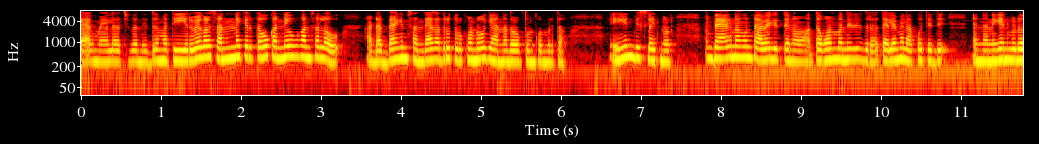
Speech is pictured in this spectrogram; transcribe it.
ಬ್ಯಾಗ್ ಮೇಲೆ ಹಚ್ಚಿ ಬಂದಿದ್ದು. ಮತ್ತೆ ಈ ಇರುವೆಗಳು ಸಣ್ಣಕ್ಕಿರ್ತಾವು ಕಣ್ಣಿಗೂ ಕನ್ಸಲ್ಲ ಅವು ಆ ಡಬ್ಬ್ಯಾಗಿನ ಸಂಧ್ಯಾಗಾದರೂ ತುರ್ಕೊಂಡು ಹೋಗಿ ಅನ್ನದೊಳಗೆ ತುಂಬ್ಕೊಂಡ್ಬಿಡ್ತಾವೆ. ಏನು ಬಿಸ್ಲೈತೆ ನೋಡಿ. ಬ್ಯಾಗ್ನಾಗ ಒಂದು ಟಾವೆಲ್ ಇತ್ತೆ ನಾವು ತಗೊಂಡು ಬಂದಿದ್ದಿದ್ರೆ ತಲೆ ಮೇಲೆ ಹಾಕೋತಿದ್ದೆ. ನನಗೇನು ಬಿಡು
